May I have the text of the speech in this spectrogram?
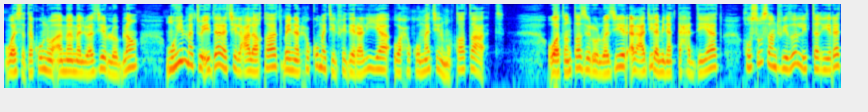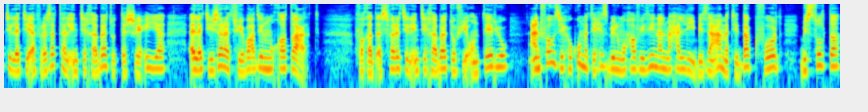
وستكون أمام الوزير لوبلان مهمة إدارة العلاقات بين الحكومة الفيدرالية وحكومات المقاطعات. وتنتظر الوزير العديد من التحديات خصوصا في ظل التغييرات التي أفرزتها الانتخابات التشريعية التي جرت في بعض المقاطعات فقد أسفرت الانتخابات في أونتاريو عن فوز حكومة حزب المحافظين المحلي بزعامة داك فورد بالسلطة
